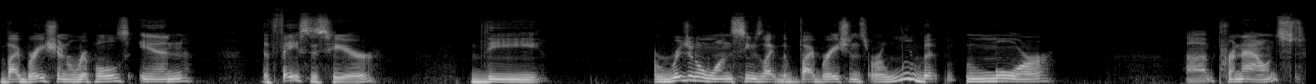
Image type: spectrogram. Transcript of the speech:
vibration ripples in the faces here. The original one seems like the vibrations are a little bit more uh, pronounced.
